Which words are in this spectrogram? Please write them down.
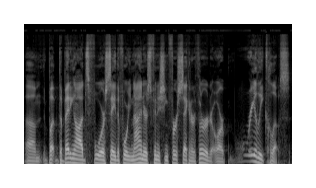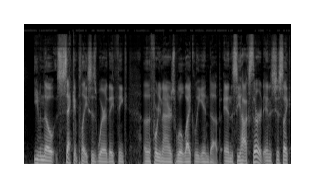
Um, but the betting odds for, say, the 49ers finishing first, second, or third are really close even though second place is where they think uh, the 49ers will likely end up and the Seahawks third. And it's just like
